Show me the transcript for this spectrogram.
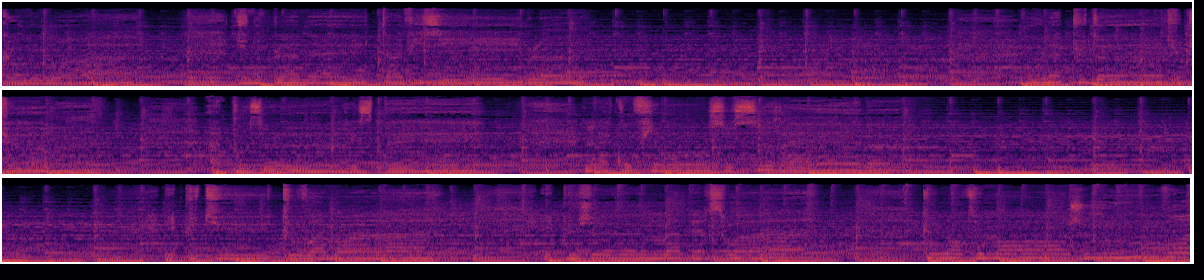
comme moi d'une planète invisible où la pudeur du cœur impose le respect, la confiance sereine. Plus je m'aperçois que lentement je m'ouvre.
